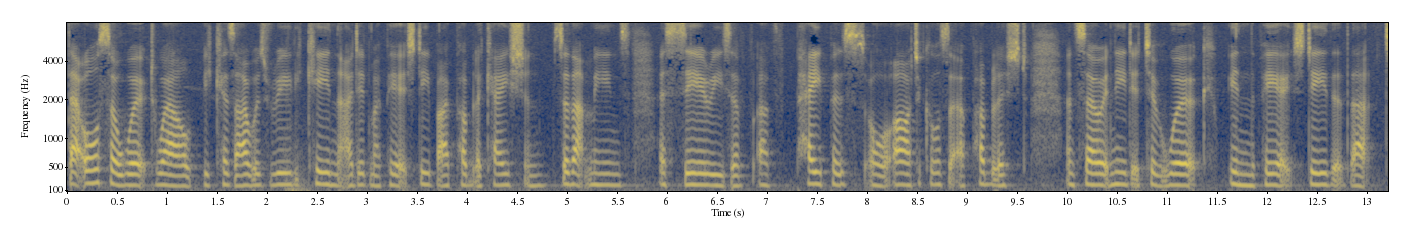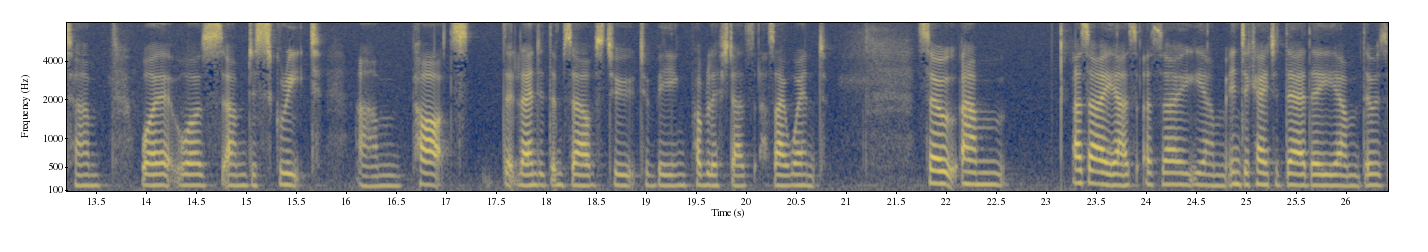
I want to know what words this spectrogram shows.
that also worked well because I was really keen that I did my PhD by publication. So that means a series of, of papers or articles that are published. And so it needed to work in the PhD that that um, was um, discrete um, parts that lended themselves to, to being published as, as I went. So um, as I as, as I um, indicated there, the, um, there was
